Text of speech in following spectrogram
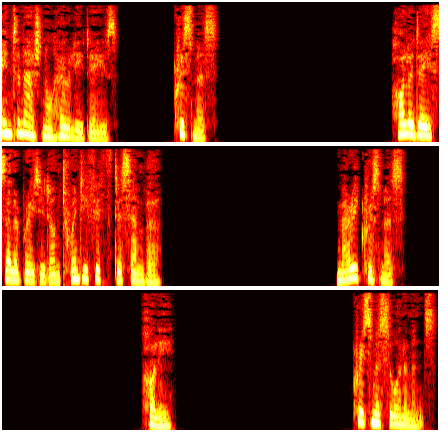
International Holy Days. Christmas. Holiday celebrated on 25th December. Merry Christmas. Holly. Christmas ornaments.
